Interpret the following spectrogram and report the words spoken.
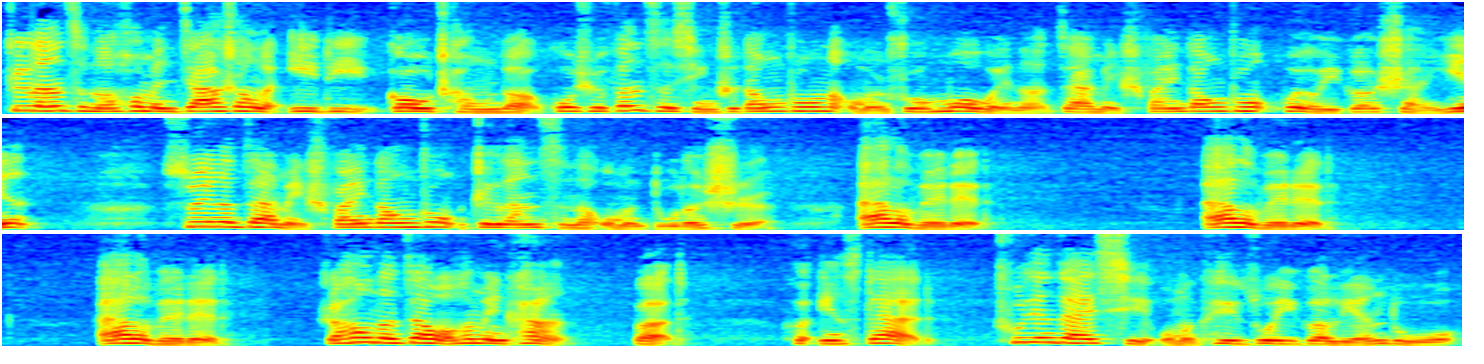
这个单词呢后面加上了 ed 构成的过去分词形式当中呢，我们说末尾呢在美式发音当中会有一个闪音。所以呢，在美式发音当中，这个单词呢，我们读的是 elevated，elevated，elevated。然后呢，再往后面看，but 和 instead 出现在一起，我们可以做一个连读。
